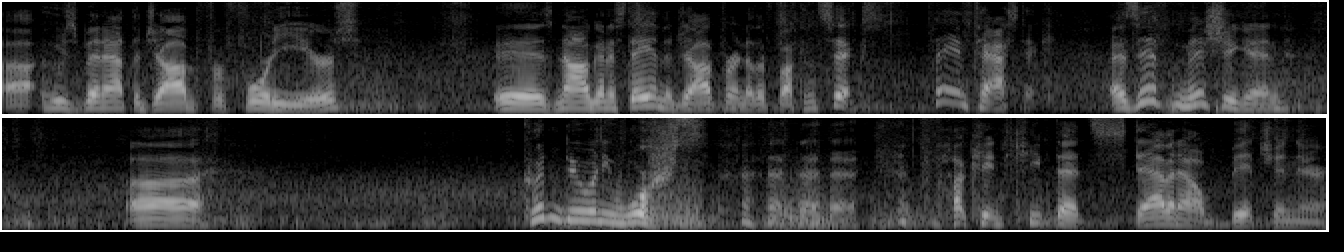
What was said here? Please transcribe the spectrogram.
uh, who's been at the job for 40 years is now going to stay in the job for another fucking six. Fantastic. As if Michigan uh, couldn't do any worse. fucking keep that Stabenow bitch in there.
